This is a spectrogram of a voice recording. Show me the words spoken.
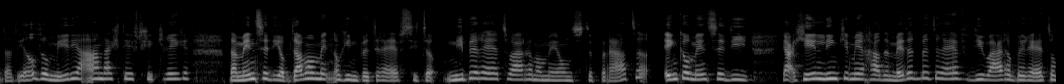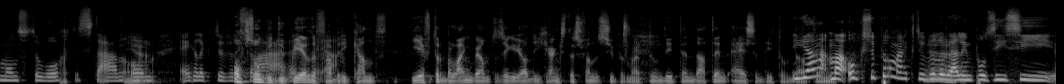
dat heel veel media-aandacht heeft gekregen, dat mensen die op dat moment nog in het bedrijf zitten niet bereid waren om met ons te praten. Enkel mensen die ja, geen linken meer hadden met het bedrijf, die waren bereid om ons te woord te staan, Ja. om eigenlijk te Of verklaren. zo'n gedupeerde Ja. fabrikant. Die heeft er belang bij om te zeggen, ja, die gangsters van de supermarkt doen dit en dat en eisen dit of dat. Ja, en- maar ook supermarkten willen wel hun positie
